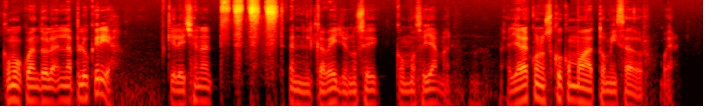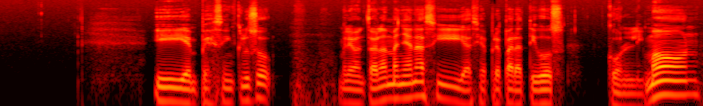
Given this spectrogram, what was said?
Como cuando en la peluquería, que le echan en el cabello, no sé cómo se llaman. Allá la conozco como atomizador. Bueno. Y empecé incluso, me levantaba en las mañanas y hacía preparativos con limón,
